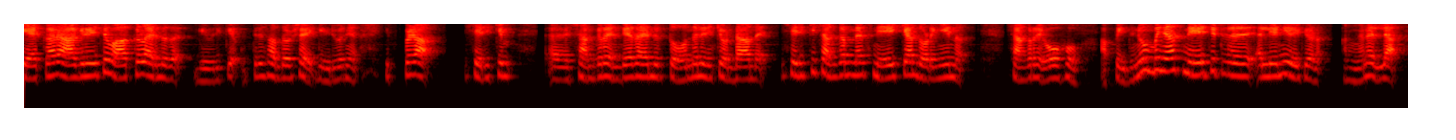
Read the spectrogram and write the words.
കേൾക്കാൻ ആഗ്രഹിച്ച വാക്കുകളായിരുന്നത്. ഗൗരിക്ക് ഒത്തിരി സന്തോഷമായി. ഗൗരി പറഞ്ഞ ഇപ്പോഴാ ശരിക്കും ശങ്കർ എന്റെതായ ഒരു തോന്നൽ എനിക്ക് ഉണ്ടാകുന്നത് ശരിക്കും ശങ്കറിനെ സ്നേഹിക്കാൻ തുടങ്ങിയെന്ന്. ശങ്കർ ഓഹോ അപ്പൊ ഇതിനു മുമ്പ് ഞാൻ സ്നേഹിച്ചിട്ടില്ല അല്ലേന്ന് ചോദിക്കണം അങ്ങനല്ല.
